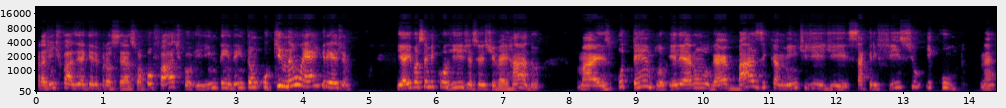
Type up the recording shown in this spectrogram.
para a gente fazer aquele processo apofático e entender, então, o que não é a igreja. E aí você me corrija se eu estiver errado, mas o templo, ele era um lugar basicamente de, de sacrifício e culto, né?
